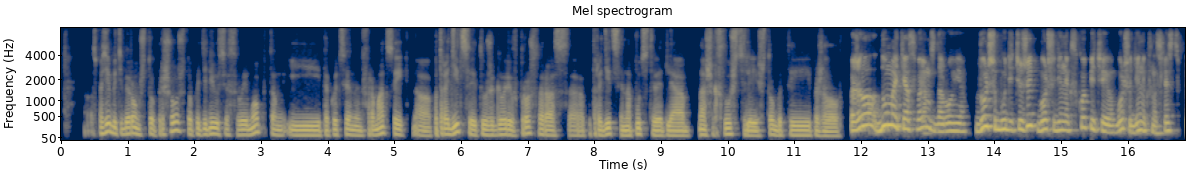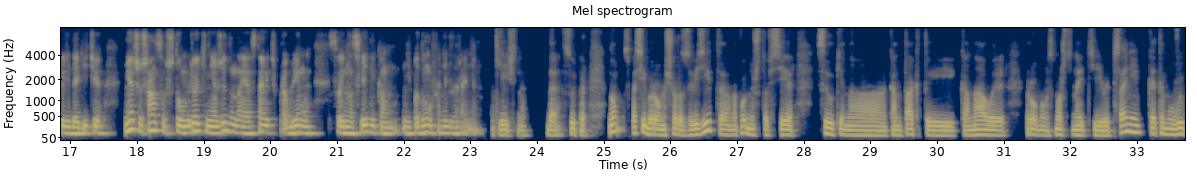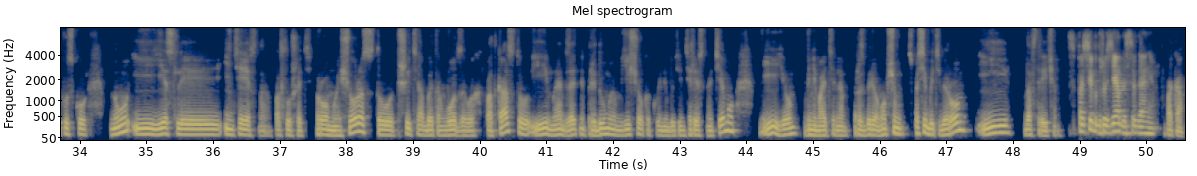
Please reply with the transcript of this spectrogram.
Спасибо тебе, Ром, что пришел, что поделился своим опытом и такой ценной информацией. А, по традиции, ты уже говорил в прошлый раз, а, по традиции напутствие для наших слушателей, что бы ты пожелал? Пожелал, думайте о своем здоровье. Дольше будете жить, больше денег скопите, больше денег в наследство передадите. Меньше шансов, что умрете неожиданно и оставите проблемы своим наследникам, не подумав о них заранее. Отлично. Да, супер. Ну, спасибо, Ром, еще раз за визит. Э, напомню, что все ссылки на контакты и каналы Рома вы сможете найти в описании к этому выпуску. Ну и если интересно послушать Рома еще раз, то пишите об этом в отзывах к подкасту, и мы обязательно придумаем еще какую-нибудь интересную тему и ее внимательно разберем. В общем, спасибо тебе, Ром, и до встречи. Спасибо, друзья. До свидания. Пока.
